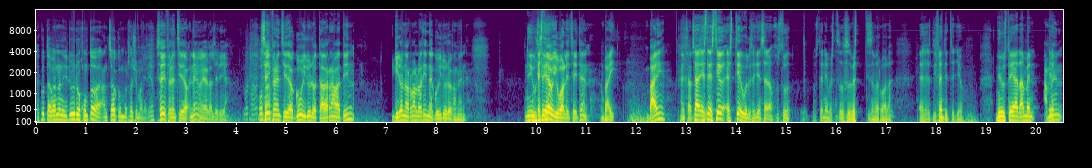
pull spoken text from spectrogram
Zaku tabernan iruro junto antzeko konversazio manik, eh? Ze diferentzi da, nire goia galderia. Bota, bota. Ze diferentzi da gu iruro taberna batin, giro normal batin da gu iruro gamen. Ni Ez uste... dira igual itzaiten. Bai. Bai? Osa, ez ez ez tío gure zaien zara, justu, uste nien beste beste izan berbala. Ez ez, diferentitze jo. Ni usteat hemen, Hemen- eh,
